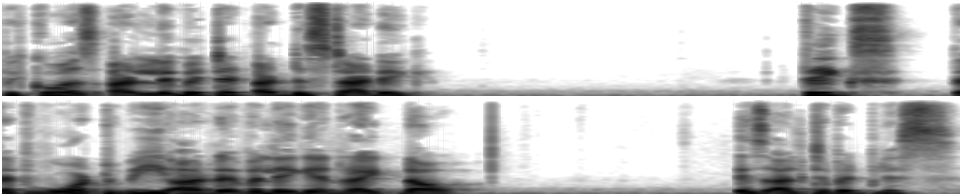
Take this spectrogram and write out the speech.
Because our limited understanding thinks that what we are reveling in right now is ultimate bliss.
